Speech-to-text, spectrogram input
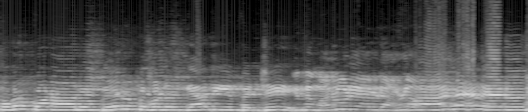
முகம் போனாலும் பேரும் புகழும் கேதியும் பெற்று இந்த வாழ வேணும்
